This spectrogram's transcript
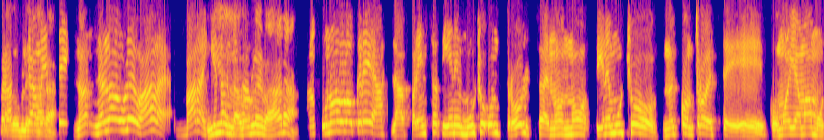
la doble vara. prácticamente no, no es la doble vara, vara es que es la doble vara. uno no lo crea, la prensa tiene mucho control, o sea, no, no, tiene mucho, no es control, este, eh, ¿cómo le llamamos?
